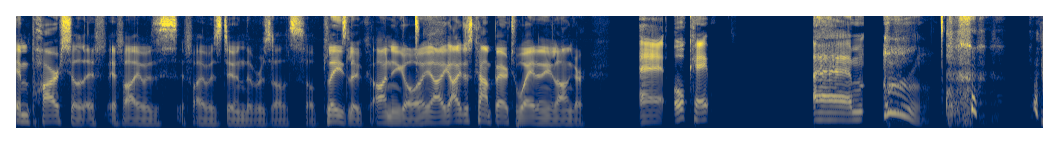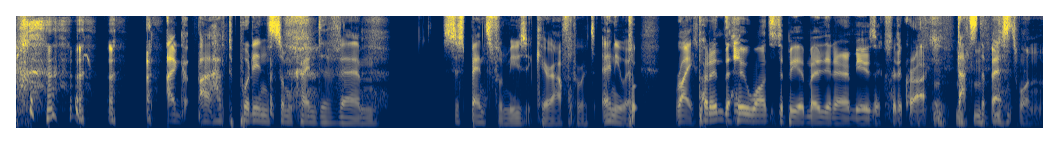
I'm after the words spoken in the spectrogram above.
impartial if, if I was, if I was doing the results. So please, Luke, on you go. I, I just can't bear to wait any longer. Uh, okay. Um, I, I have to put in some kind of um, suspenseful music here afterwards. Anyway, right. Put in the Who Wants to Be a Millionaire music for the crack. That's the best one.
